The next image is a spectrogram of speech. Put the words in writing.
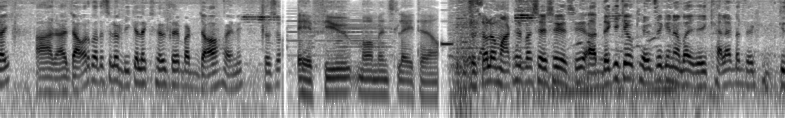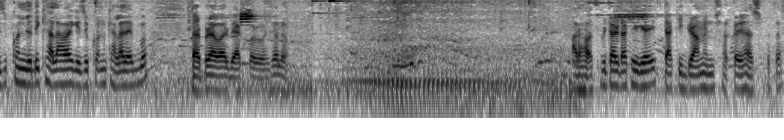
যাই আর যাওয়ার কথা ছিল বিকেলে খেলতে বাট যাওয়া হয়নি তো A few moments later. তো চলো মাঠের পাশে এসে গেছি। আর দেখি কেউ খেলছে কিনা। ভাই, এই খেলাটা দেখি কিছুক্ষণ যদি খেলা হয়, কিছুক্ষণ খেলা দেখব। তারপরে আবার ব্যাক করব, চলো। আর হসপিটালটা ঠিক এই, টাকি গ্রামীণ সরকারি হাসপাতাল।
